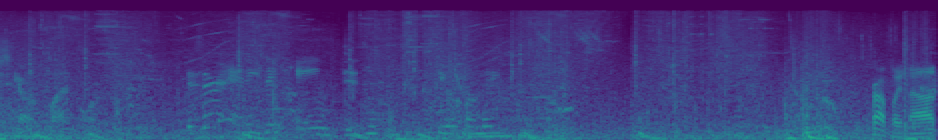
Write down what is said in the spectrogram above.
Scout platform. Is there anything AIM didn't steal from me? Probably not.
